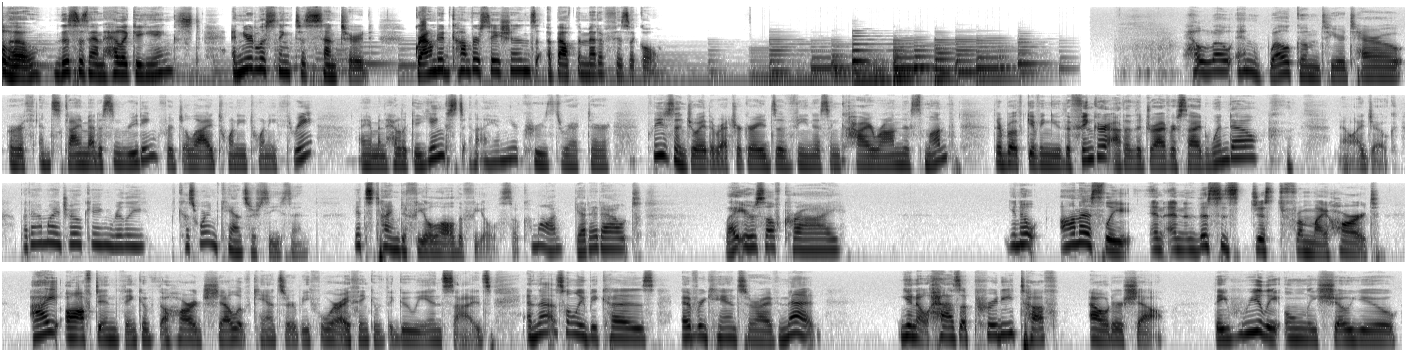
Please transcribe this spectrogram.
Hello, this is Angelica Yingst, and you're listening to Centered Grounded Conversations about the Metaphysical. Hello, and welcome to your Tarot, Earth, and Sky Medicine reading for July 2023. I am Angelica Yingst, and I am your cruise director. Please enjoy the retrogrades of Venus and Chiron this month. They're both giving you the finger out of the driver's side window. now I joke, but am I joking? Really? Because we're in cancer season. It's time to feel all the feels. So come on, get it out. Let yourself cry. You know, honestly, and, and this is just from my heart, I often think of the hard shell of cancer before I think of the gooey insides. And that's only because every cancer I've met, you know, has a pretty tough outer shell. They really only show you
